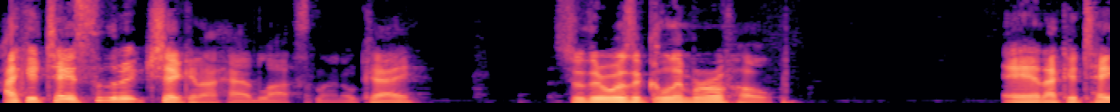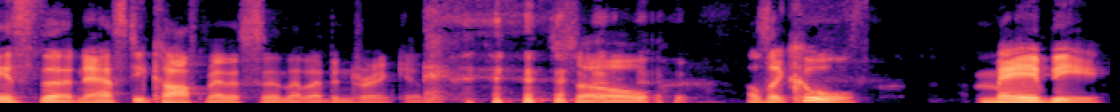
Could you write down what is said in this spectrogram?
I could taste the McChicken I had last night. Okay, so there was a glimmer of hope, and I could taste the nasty cough medicine that I've been drinking. So I was like, cool, maybe.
